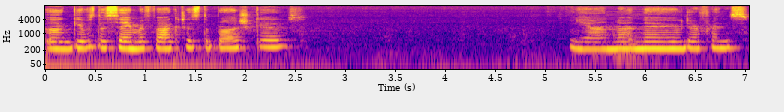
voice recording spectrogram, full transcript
uh, gives the same effect as the brush gives. Yeah no, no difference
